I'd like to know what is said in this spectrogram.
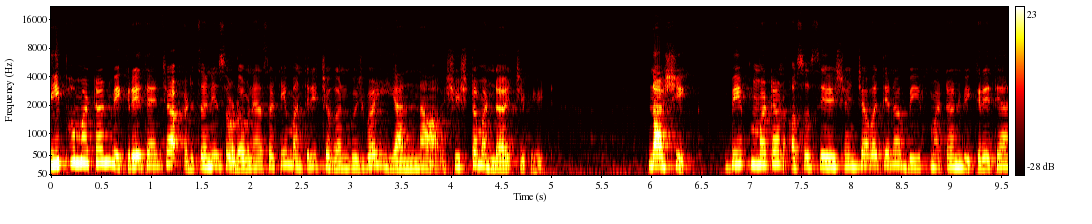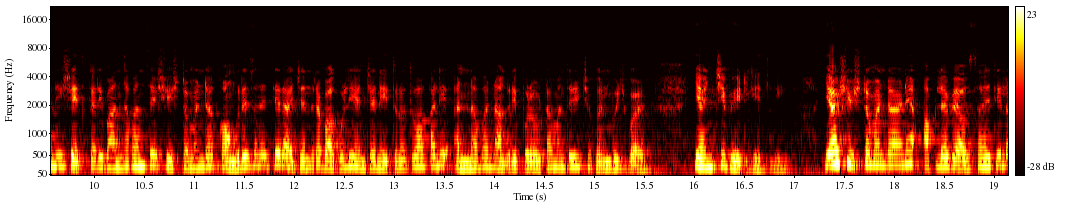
बीफ मटण विक्रेत्यांच्या अडचणी सोडवण्यासाठी मंत्री छगन भुजबळ यांना शिष्टमंडळाची भेट. नाशिक बीफ मटण असोसिएशनच्या वतीनं बीफ मटण विक्रेते आणि शेतकरी बांधवांचे शिष्टमंडळ काँग्रेस नेते राजेंद्र बागुल यांच्या नेतृत्वाखाली अन्न व नागरी पुरवठा मंत्री छगन भुजबळ यांची भेट घेतली. या शिष्टमंडळाने आपल्या व्यवसायातील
